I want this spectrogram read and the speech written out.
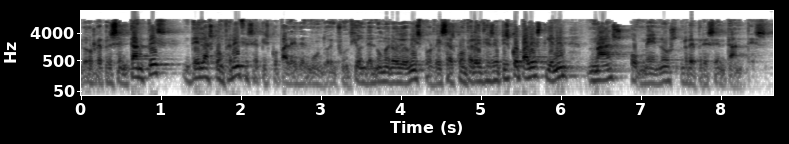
los representantes de las conferencias episcopales del mundo. En función del número de obispos de esas conferencias episcopales tienen más o menos representantes.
